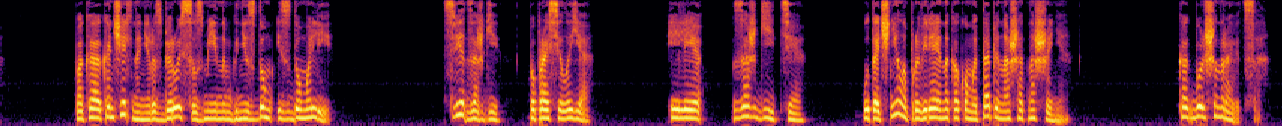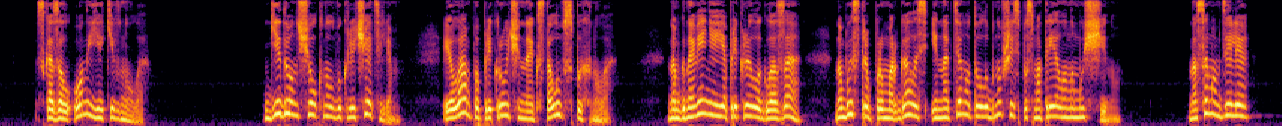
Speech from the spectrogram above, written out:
пока окончательно не разберусь со змеиным гнездом из дома Ли. «Свет зажги», — попросила я. «Или зажгите», — уточнила, проверяя, на каком этапе наши отношения. «Как больше нравится», — сказал он, и я кивнула. Гидеон щелкнул выключателем, и лампа, прикрученная к столу, вспыхнула. На мгновение я прикрыла глаза — но быстро проморгалась и, натянуто улыбнувшись, посмотрела на мужчину. На самом деле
